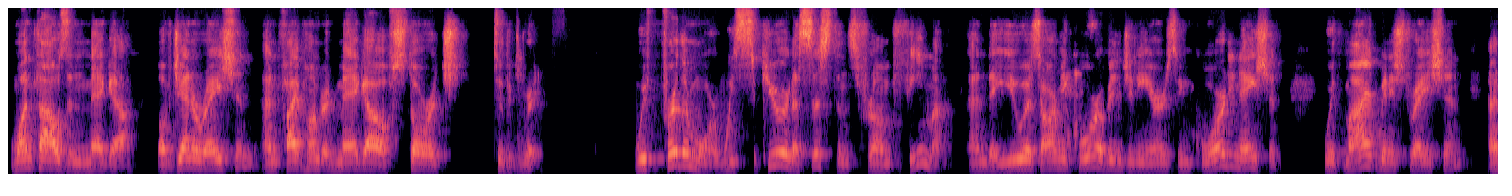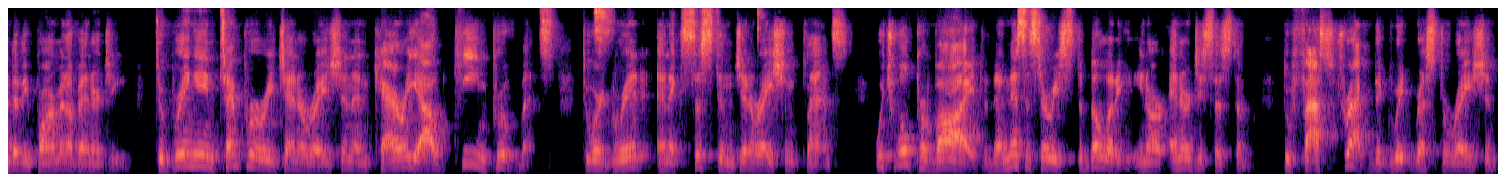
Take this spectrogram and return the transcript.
1,000 mega of generation and 500 mega of storage to the grid. We furthermore, we secured assistance from FEMA and the US Army Corps of Engineers in coordination with my administration and the Department of Energy to bring in temporary generation and carry out key improvements to our grid and existing generation plants, which will provide the necessary stability in our energy system to fast track the grid restoration,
